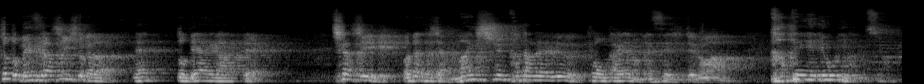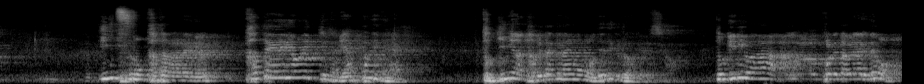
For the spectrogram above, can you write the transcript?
ちょっと珍しい人からねと出会いがあって。しかし私たちは毎週語られる教会でのメッセージっていうのは家庭料理なんですよ。いつも語られる家庭料理っていうのはやっぱりね時には食べたくないものも出てくるわけですよ。時にはこれ食べないでも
